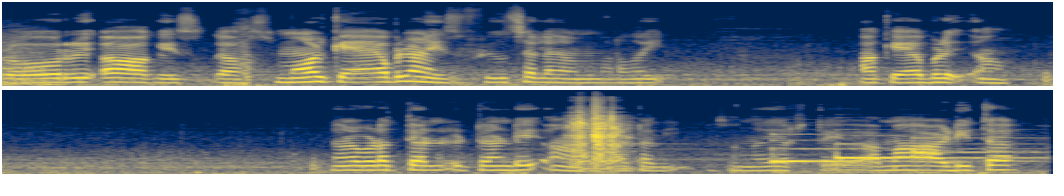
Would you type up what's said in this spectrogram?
ഡ്രോർ ആ കേസ് ആ സ്മോൾ കേബിളാണ് കേസ് ഫ്യൂസ് അല്ല നമ്മൾ മറന്നുപോയി. ആ കേബിൾ ആ. ഞങ്ങളിവിടെ ഇട്ടാ- ഇട്ടാണ്ട് ആ കേട്ടാ മതി. സംഗതി അമ്മ അടിയത്തെ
